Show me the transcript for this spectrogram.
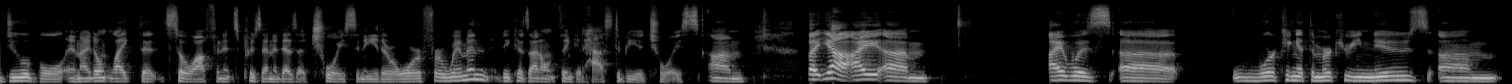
doable. And I don't like that so often it's presented as a choice in either or for women because I don't think it has to be a choice. Um, but yeah, I um, I was uh, working at the Mercury News um,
